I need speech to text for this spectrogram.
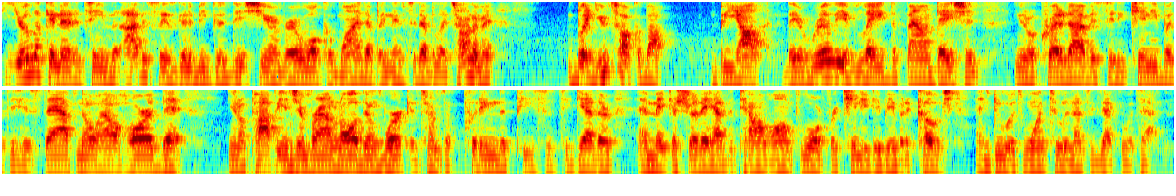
You're looking at a team that obviously is going to be good this year and very well could wind up in the NCAA tournament. But you talk about beyond. They really have laid the foundation. You know, credit obviously to Kenny, but to his staff, know how hard that you know, Poppy and Jim Brown and all of them work in terms of putting the pieces together and making sure they have the talent on floor for Kenny to be able to coach and do its one two, and that's exactly what's happening.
